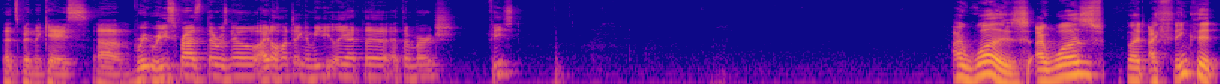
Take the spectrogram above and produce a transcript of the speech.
that's been the case. Um, were, were you surprised that there was no idol hunting immediately at the at the merge feast? I was, I was, but I think that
